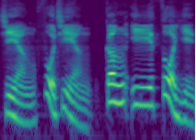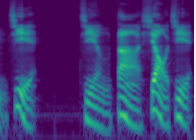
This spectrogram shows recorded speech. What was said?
景复敬更衣作饮戒，景大孝戒。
